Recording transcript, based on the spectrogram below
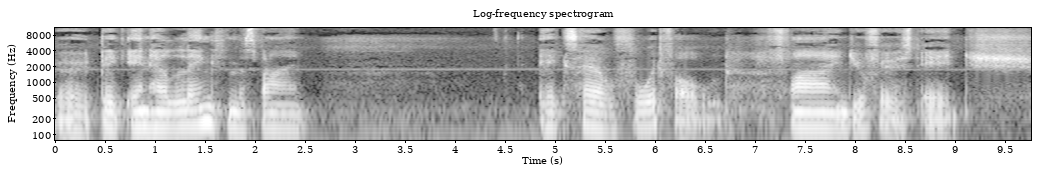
Good. Big inhale, lengthen the spine. Exhale, forward fold. Find your first edge.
